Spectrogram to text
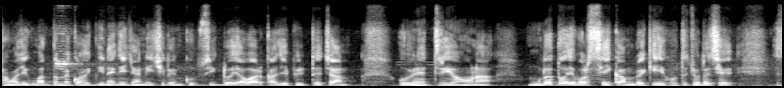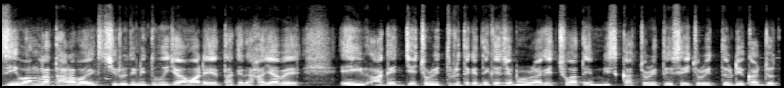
সামাজিক মাধ্যমে কয়েকদিন আগেই জানিয়েছিলেন, খুব শীঘ্রই আবার কাজে ফিরতে চান অভিনেত্রী অহনা। মূলত এবার সেই কামব্যাকই হতে চলেছে। জি বাংলা ধারাবাহিক, চিরদিনই তুমি যে আমারে, তাকে দেখা যাবে। এই আগের যে চরিত্রটি থেকে দেখেছেন অনুরাগের ছোঁয়াতে মিসকার চরিত্রে, সেই চরিত্রটি কার্যত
